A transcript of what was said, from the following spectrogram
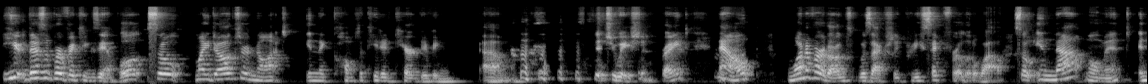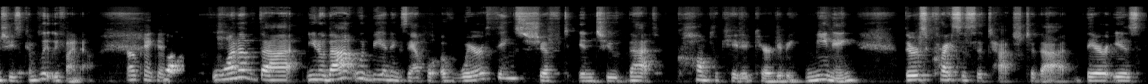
here, there's a perfect example. So my dogs are not in the complicated caregiving um, situation, right? Now, one of our dogs was actually pretty sick for a little while. So in that moment, and she's completely fine now. Okay, good. One of that, you know, that would be an example of where things shift into that complicated caregiving, meaning there's crisis attached to that. There is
